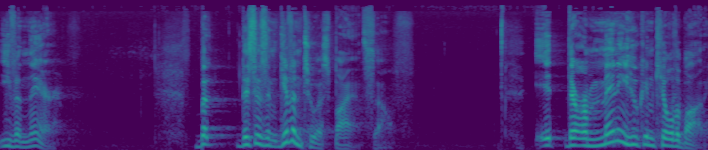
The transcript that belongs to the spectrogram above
even there. But this isn't given to us by itself it, there are many who can kill the body,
